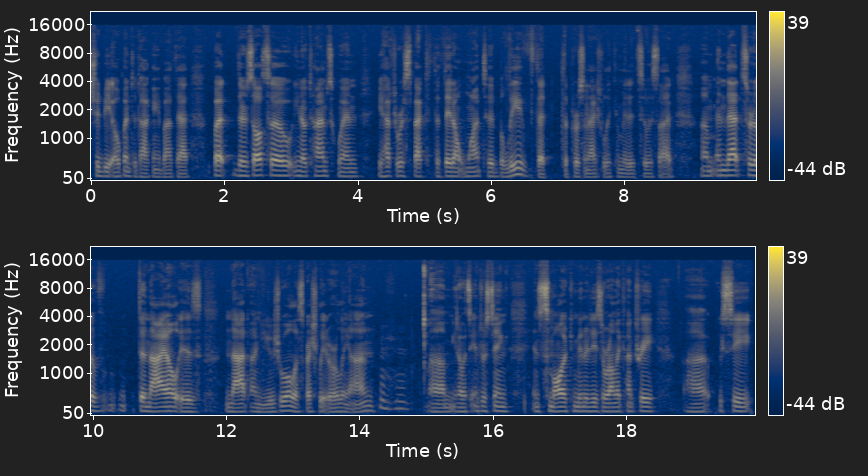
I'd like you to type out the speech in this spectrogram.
should be open to talking about that. But there's also, you know, times when you have to respect that they don't want to believe that the person actually committed suicide. Um, and that sort of denial is not unusual, especially early on. Mm-hmm. Um, you know, it's interesting in smaller communities around the country, uh, we see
